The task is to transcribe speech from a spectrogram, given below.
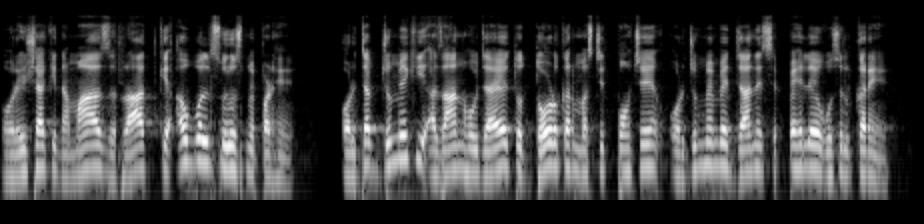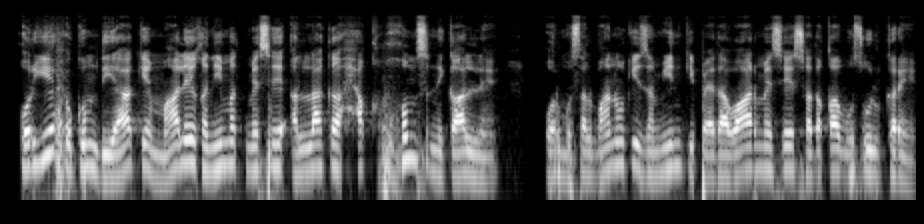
اور عشاء کی نماز رات کے اول سروس میں پڑھیں۔ اور جب جمعے کی اذان ہو جائے تو دوڑ کر مسجد پہنچیں اور جمعے میں جانے سے پہلے غسل کریں۔ اور یہ حکم دیا کہ مال غنیمت میں سے اللہ کا حق خمس نکال لیں اور مسلمانوں کی زمین کی پیداوار میں سے صدقہ وصول کریں۔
